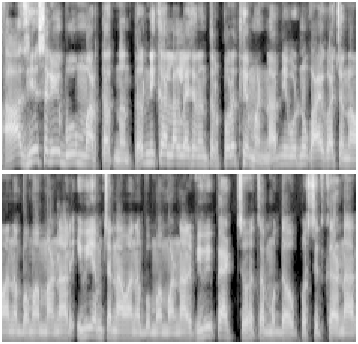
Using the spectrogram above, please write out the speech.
आज हे सगळे बोंब मारतात नंतर निकाल लागल्याच्या नंतर परत हे म्हणणार निवडणूक आयोगाच्या नावानं बोंबा मारणार ईव्हीएमच्या नावानं बोंबा मारणार व्हीव्हीपॅटचा मुद्दा उपस्थित करणार.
